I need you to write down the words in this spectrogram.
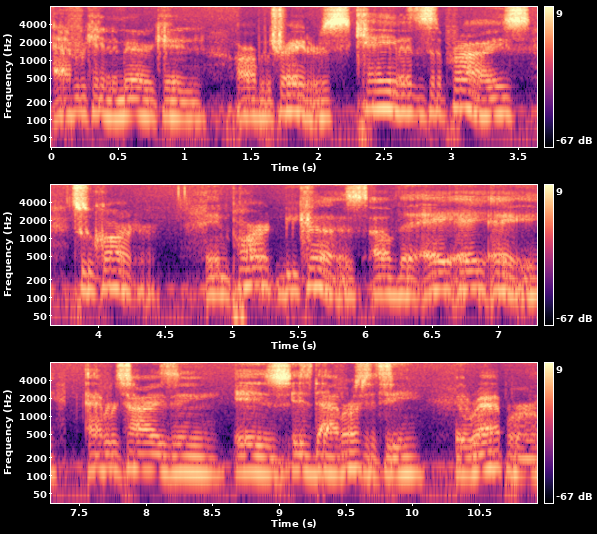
African American arbitrators, came as a surprise to Carter. In part because of the AAA advertising is, is diversity. The rapper,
